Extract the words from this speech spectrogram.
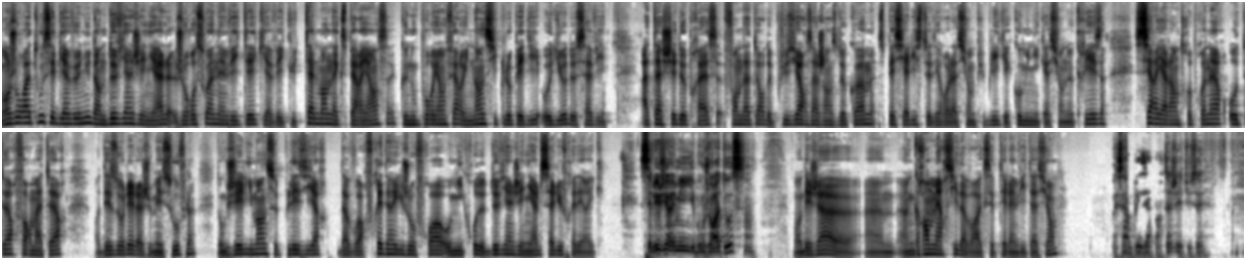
Bonjour à tous et bienvenue dans Devient Génial. Je reçois un invité qui a vécu tellement d'expériences que nous pourrions faire une encyclopédie audio de sa vie. Attaché de presse, fondateur de plusieurs agences de com, spécialiste des relations publiques et communication de crise, serial entrepreneur, auteur, formateur. Désolé, là je m'essouffle. Donc j'ai l'immense plaisir d'avoir Frédéric Geoffroy au micro de Devient Génial. Salut Frédéric. Salut Jérémy bonjour à tous. Bon, déjà, euh, un, grand merci d'avoir accepté l'invitation. Bah, c'est un plaisir partagé, tu sais.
